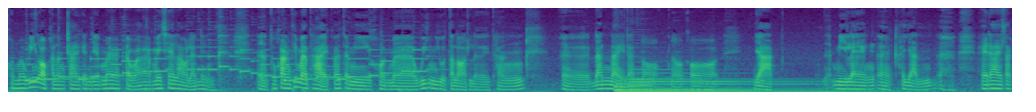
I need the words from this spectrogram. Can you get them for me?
คนมาวิ่งออกกำลังกายกันเยอะมาก แต่ว่าไม่ใช่เราและหนึ่ง ทุกครั้งที่มาถ่ายก็จะมีคนมาวิ่งอยู่ตลอดเลยทั้งด้านในด้านนอกเนาะก็อยากมีแรงขยันให้ได้สัก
